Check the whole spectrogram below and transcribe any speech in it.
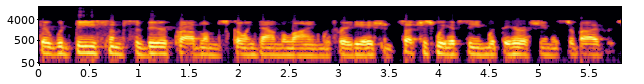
there would be some severe problems going down the line with radiation, such as we have seen with the Hiroshima survivors.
